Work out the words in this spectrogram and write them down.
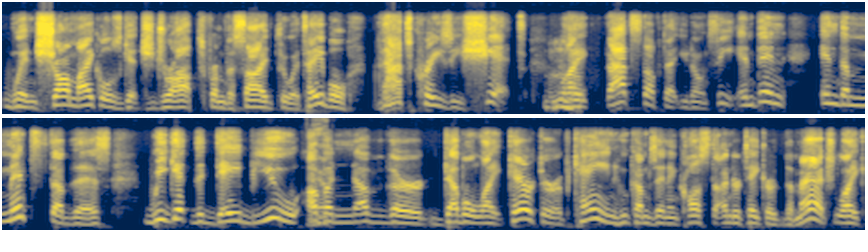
when Shawn Michaels gets dropped from the side through a table, that's crazy shit. Mhm. Like that's stuff that you don't see. And then in the midst of this, we get the debut of Yep. another devil-like character of Kane who comes in and costs the Undertaker the match. Like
